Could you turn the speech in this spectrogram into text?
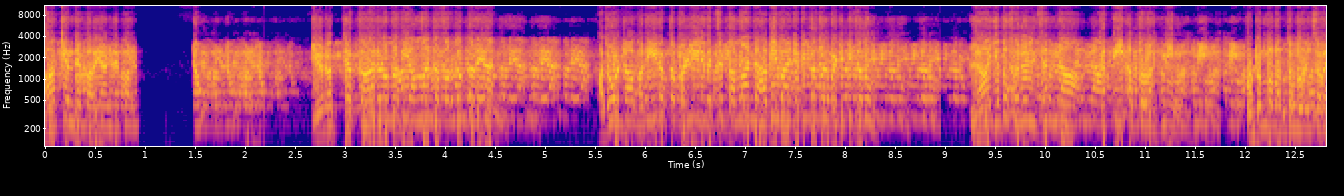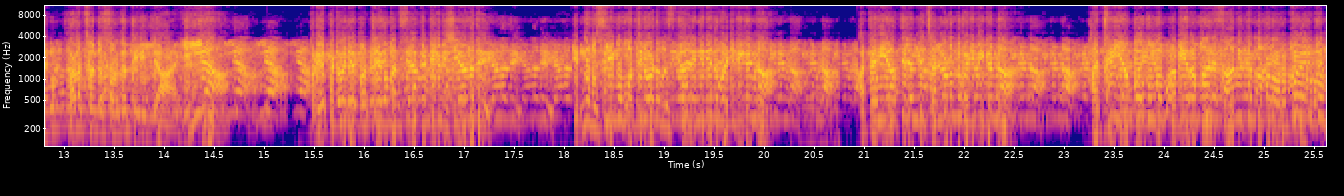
ബാക്കി എന്തേ പറയാണ്ടേ? ഈ ഒരൊറ്റ കാരണം മതി അള്ളാന്റെ സ്വർഗം തടയാൻ. അതുകൊണ്ട് മദീനത്തെ പള്ളിയിൽ വെച്ചിട്ട് അള്ളാന്റെ ഹബീബാൻ കുടുംബബന്ധം മുറിച്ചവൻ പടച്ചവന്റെ സ്വർഗത്തിലില്ല ഇല്ല. പ്രിയപ്പെട്ടവരെ പ്രത്യേകം മനസ്സിലാക്കേണ്ട ഒരു വിഷയമാണത് ഇന്ന് മുസ്ലിം ഉമ്മത്തിനോട് നിസ്കാരം എങ്ങനെയെന്ന് പഠിപ്പിക്കണ്ട. അത്തഹിയാത്തിൽ എന്ത് ചെല്ലണമെന്ന് പഠിപ്പിക്കണ്ട. ഹജ്ജ് ചെയ്യാൻ പോകുമ്പോൾ അമീറന്മാരെ സാന്നിധ്യം നമ്മൾ ഉറപ്പുവരുത്തും.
